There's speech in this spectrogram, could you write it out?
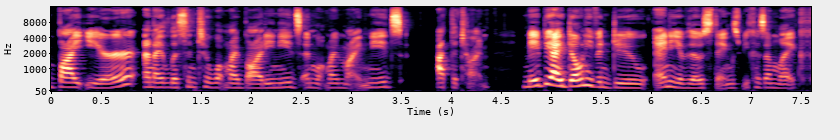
by ear and I listen to what my body needs and what my mind needs at the time. Maybe I don't even do any of those things because I'm like,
